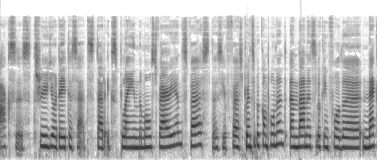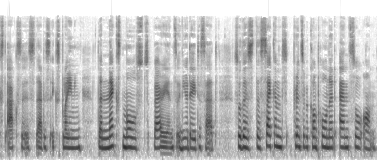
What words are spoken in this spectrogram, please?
axes through your data sets that explain the most variance first. There's your first principal component, and then it's looking for the next axis that is explaining the next most variance in your data set. So there's the second principal component, and so on.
